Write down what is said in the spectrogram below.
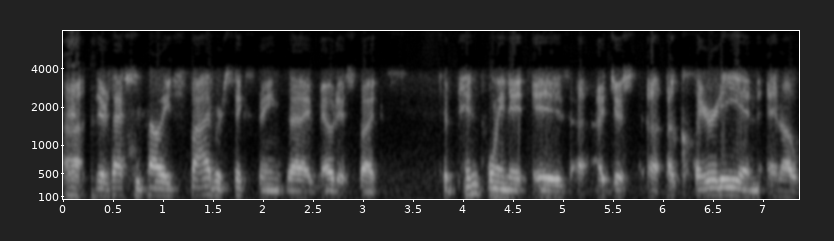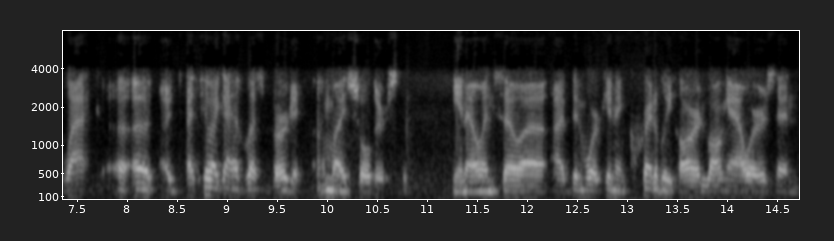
uh, there's actually probably five or six things that I've noticed, but to pinpoint it is uh, just a, a clarity and, and a lack. Uh, uh, I feel like I have less burden on my shoulders, you know, and so uh, I've been working incredibly hard, long hours, and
